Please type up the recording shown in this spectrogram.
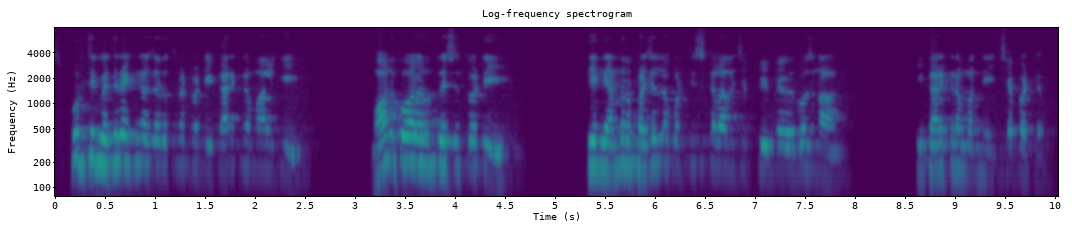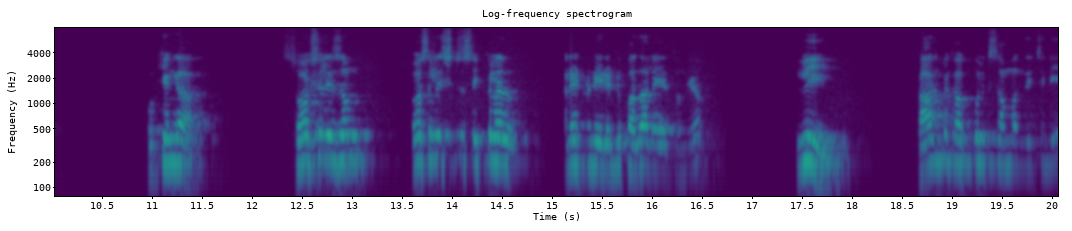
స్ఫూర్తికి వ్యతిరేకంగా జరుగుతున్నటువంటి ఈ కార్యక్రమాలకి మానుకోవాలనే ఉద్దేశంతో దీన్ని అందరూ ప్రజల్లో కూడా తీసుకెళ్ళాలని చెప్పి మేము ఈ రోజున ఈ కార్యక్రమాన్ని చేపట్టాం. ముఖ్యంగా సోషలిజం సోషలిస్ట్ సెక్యులర్ అనేటువంటి రెండు పదాలు ఏవైతే ఉన్నాయో ఇవి ప్రాథమిక హక్కులకు సంబంధించి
